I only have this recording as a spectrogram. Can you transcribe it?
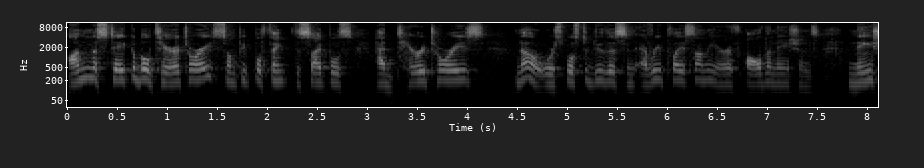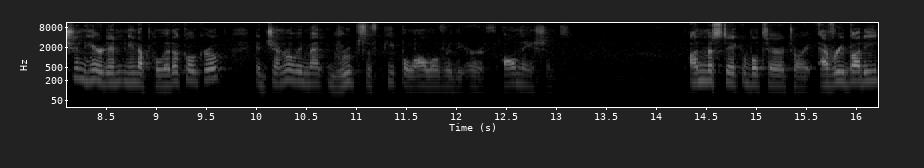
unmistakable territory. Some people think disciples had territories no, we're supposed to do this in every place on the earth, all the nations. Nation here didn't mean a political group, it generally meant groups of people all over the earth, all nations. Unmistakable territory. Everybody,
